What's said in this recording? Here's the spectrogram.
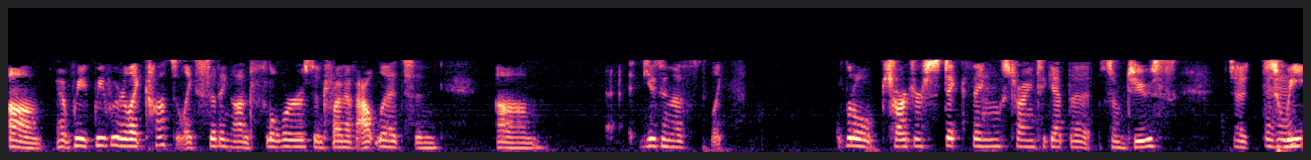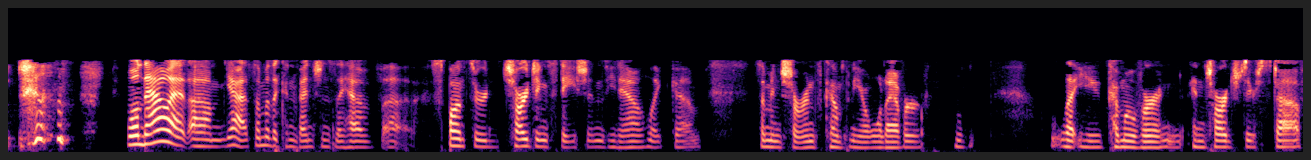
Um, and we, we were like constantly sitting on floors in front of outlets and, um, using those like little charger stick things trying to get the, some juice mm-hmm. sweet. well, now at, um, yeah, some of the conventions they have, uh, sponsored charging stations, you know, like, um, some insurance company or whatever let you come over and, and charge their stuff,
